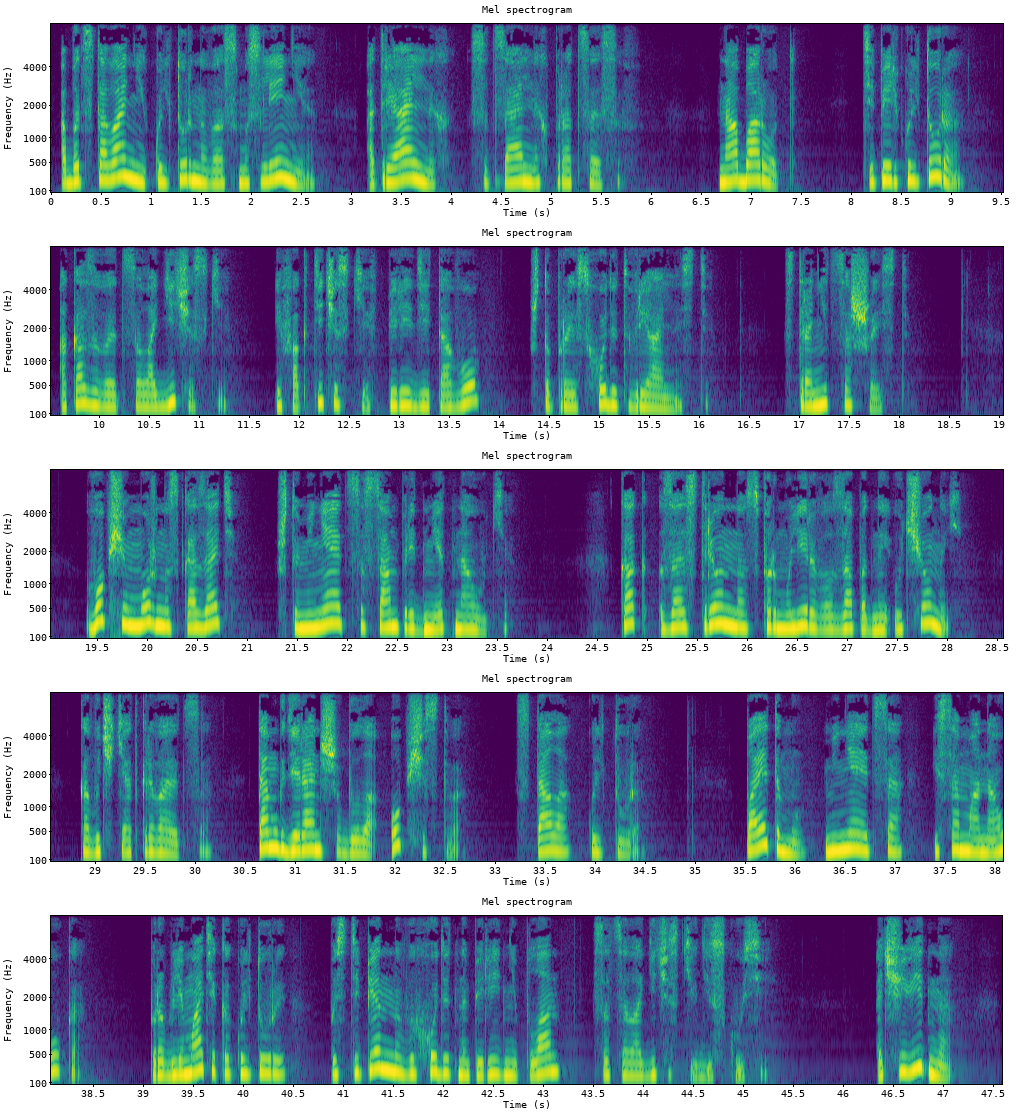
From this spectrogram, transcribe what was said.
об отставании культурного осмысления от реальных социальных процессов. Наоборот, теперь культура оказывается логически и фактически впереди того, что происходит в реальности. Страница 6. В общем, можно сказать, что меняется сам предмет науки. Как заостренно сформулировал западный ученый, кавычки открываются, там, где раньше было общество, стала культура. Поэтому меняется и сама наука, проблематика культуры постепенно выходит на передний план социологических дискуссий. Очевидно,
